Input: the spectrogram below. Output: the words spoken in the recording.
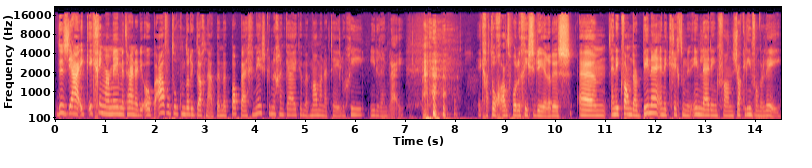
dus ja, ik, ik ging maar mee met haar naar die open avond ook, omdat ik dacht, nou, ik ben met pap bij geneeskunde gaan kijken, met mama naar theologie, iedereen blij. ik ga toch antropologie studeren, dus. Ehm, en ik kwam daar binnen en ik kreeg toen een inleiding van Jacqueline van der Lee.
